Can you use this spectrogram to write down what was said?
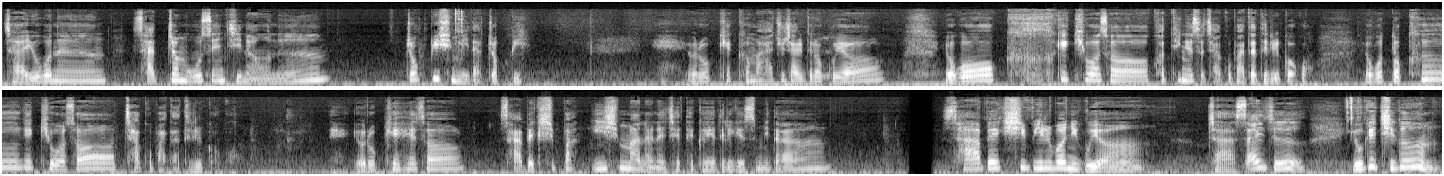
자, 요거는 4.5cm 나오는 쪽빛입니다. 쪽빛. 예, 요렇게 금 아주 잘 들었고요. 요거 크게 키워서 커팅해서 자구 받아들일 거고 요것도 크게 키워서 자구 받아들일 거고. 네, 요렇게 해서 410번 20만원에 재테크 해드리겠습니다. 411번이고요. 자 사이즈. 요게 지금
